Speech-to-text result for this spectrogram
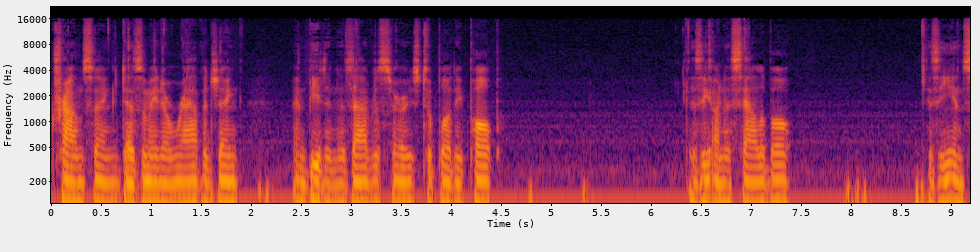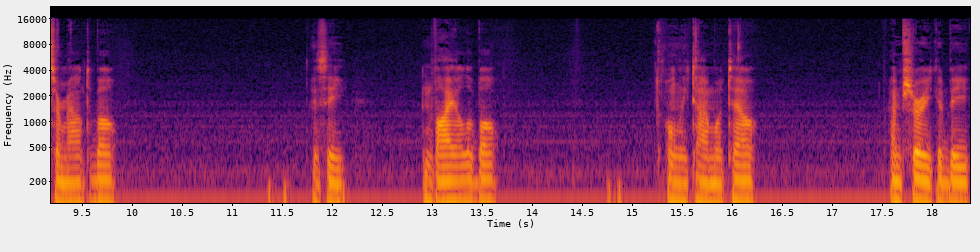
trouncing, decimating, ravaging, and beating his adversaries to bloody pulp. Is he unassailable? Is he insurmountable? Is he inviolable? Only time will tell. I'm sure he could be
